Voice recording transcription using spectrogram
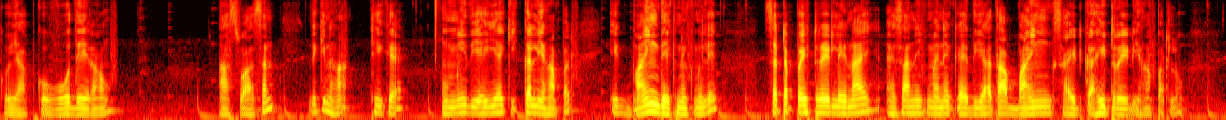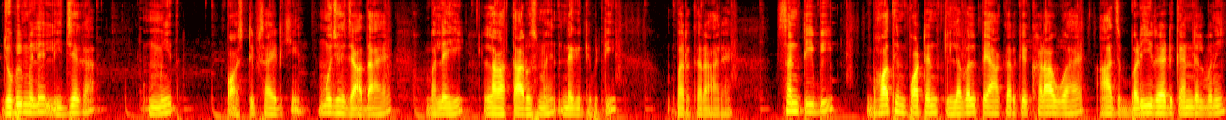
कोई आपको वो दे रहा हूँ आश्वासन। लेकिन हाँ ठीक है, उम्मीद यही है कि कल यहाँ पर एक बाइंग देखने को मिले। सेटअप पे ट्रेड लेना है, ऐसा नहीं कि मैंने कह दिया था, आप बाइंग साइड का ही ट्रेड यहाँ पर लो। जो भी मिले, लीजिएगा। उम्मीद पॉजिटिव साइड की, मुझे ज़्यादा है, भले ही लगातार उसमें नेगेटिविटी बरकरार है। सन टीवी बहुत इंपॉर्टेंट लेवल पे आकर के खड़ा हुआ है। आज बड़ी रेड कैंडल बनी,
